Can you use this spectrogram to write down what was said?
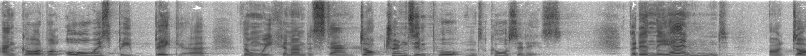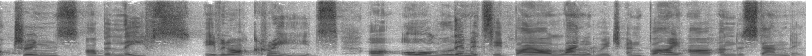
And God will always be bigger than we can understand. Doctrine's important, of course it is. But in the end, our doctrines, our beliefs, even our creeds are all limited by our language and by our understanding.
